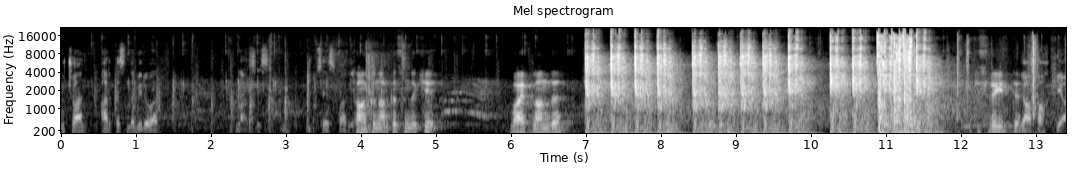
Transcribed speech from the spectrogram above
Uçağın arkasında biri var. Lan ses, bir ses var ya. Tankın arkasındaki wipelandı. İkisi de gitti. Ya bak ya.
